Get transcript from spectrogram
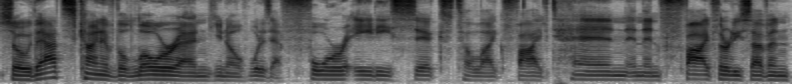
So that's kind of the lower end, you know, what is that, 486 to like 510 and then 537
